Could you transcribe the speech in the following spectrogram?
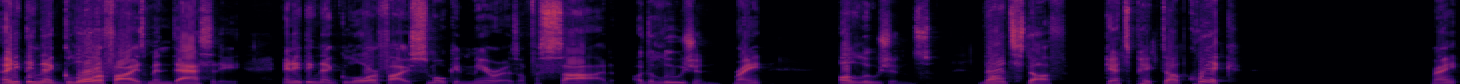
Anything that glorifies mendacity, anything that glorifies smoke and mirrors, a facade, a delusion, right? Illusions. That stuff gets picked up quick, right?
